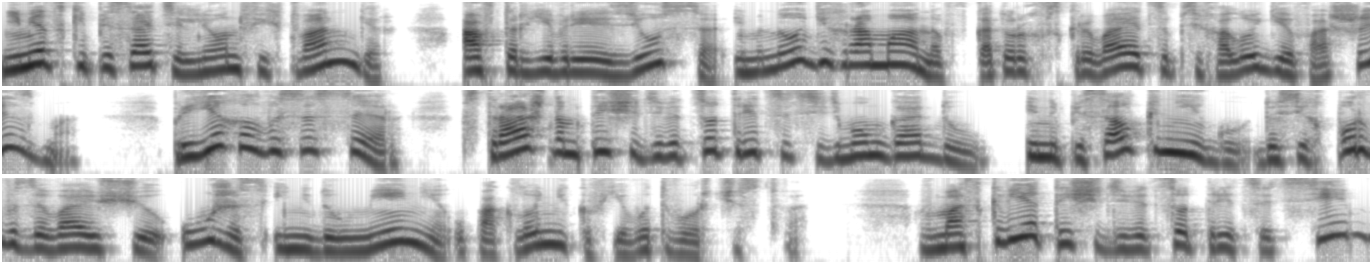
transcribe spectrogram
Немецкий писатель Леон Фихтвангер, автор «Еврея Зюсса» и многих романов, в которых вскрывается психология фашизма, приехал в СССР в страшном 1937 году и написал книгу, до сих пор вызывающую ужас и недоумение у поклонников его творчества. В Москве 1937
